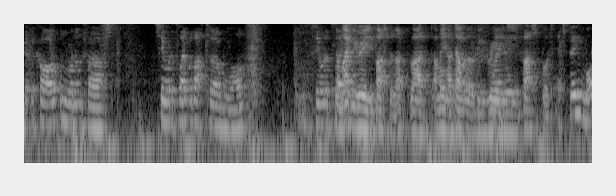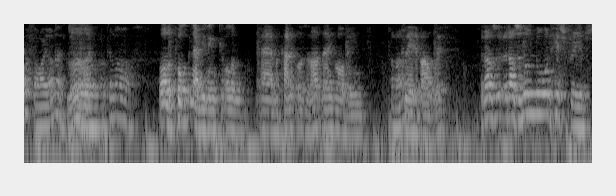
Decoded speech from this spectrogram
Get the car up and running first. See what it's like with that turbo on. See what it's So it like. might be really fast with that, but I mean I doubt it'll be really Right. really fast. But It's been modified on it. So Right. I don't know. all the pump and everything, all the uh, mechanicals and that, they've all been played about with. It has it has an unknown history of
